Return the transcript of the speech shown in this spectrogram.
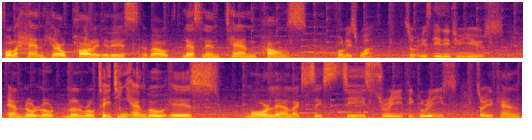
for the handheld part, it is about less than 10 pounds for this one. So it's easy to use. And the, the rotating angle is more than like 63 degrees. So it can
